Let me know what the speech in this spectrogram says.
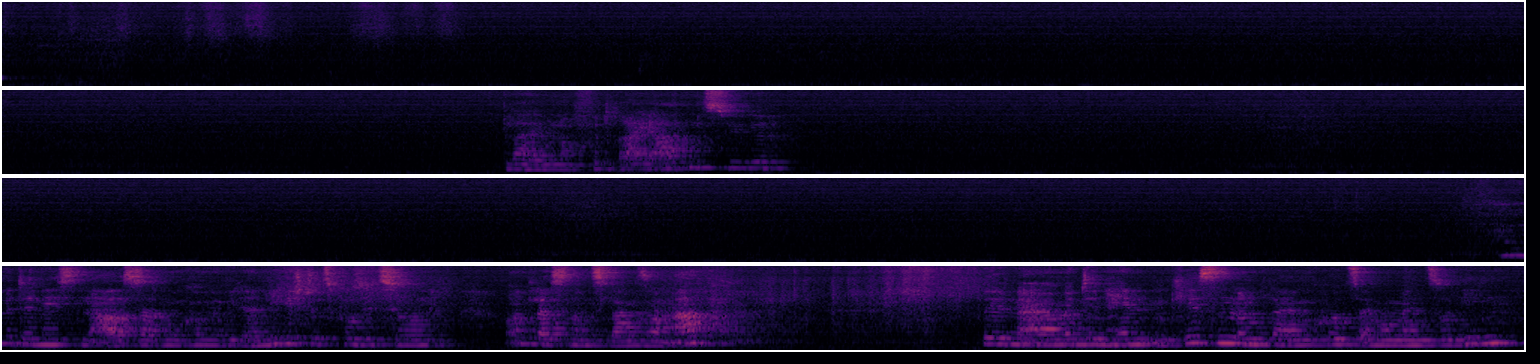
Bleiben noch für drei Atemzüge. Und mit der nächsten Ausatmung kommen wir wieder in Liegestützposition und lassen uns langsam ab. Bilden mit den Händen Kissen und bleiben kurz einen Moment so liegen.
